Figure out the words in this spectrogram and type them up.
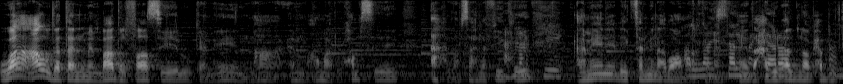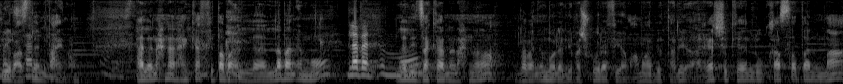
وعودة من بعد الفاصل وكمان مع أم عمر الحمصي أهلا وسهلا فيكي أهلاً فيك. أمانة بدك تسلمينا أبو عمر الله يسلمك هذا حبيب. قلبنا وبحبه كثير يسلمك. عينه هلا نحن رح نكفي طبق اللبن أمه. لبن أمه. للي ذكرنا نحن لبن أمه للي مشهورة فيها ام عمر بطريقة غير شكل وخاصة مع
